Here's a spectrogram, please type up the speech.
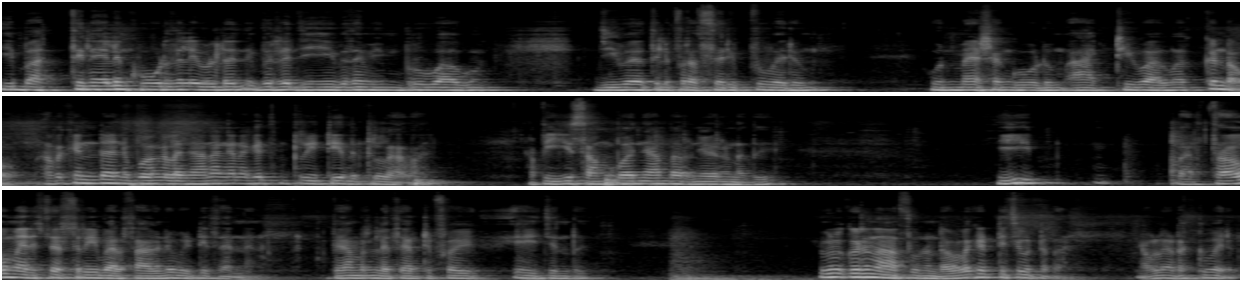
ഈ ഭക്തിനേലും കൂടുതൽ ഇവരുടെ ഇവരുടെ ജീവിതം ഇമ്പ്രൂവ് ആകും. ജീവിതത്തിൽ പ്രസരിപ്പ് വരും. ഉന്മേഷം കൂടും ആക്റ്റീവ് ആകും. ഒക്കെ ഉണ്ടാവും. അതൊക്കെ എന്റെ അനുഭവങ്ങളാണ്. ഞാൻ അങ്ങനെയൊക്കെ ട്രീറ്റ് ചെയ്തിട്ടുള്ള ആളാണ്. അപ്പോൾ ഈ സംഭവം ഞാൻ പറഞ്ഞു വരണത് ഈ ഭർത്താവ് മരിച്ച സ്ത്രീ ഭർത്താവിന്റെ വീട്ടിൽ തന്നെയാണ് അപ്പോൾ ഞാൻ പറഞ്ഞില്ലേ തേർട്ടി ഫൈവ് ഏജ് ഉണ്ട്. ഇവൾക്കൊരു നാത്തൂണുണ്ട് അവളെ കെട്ടിച്ച് വിട്ടതാണ് അവൾ ഇടയ്ക്ക് വരും.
